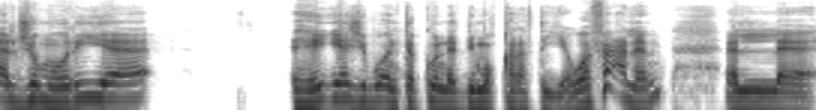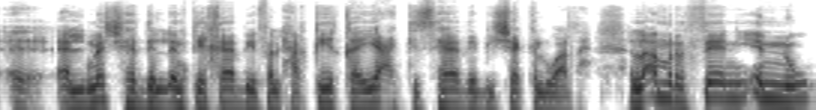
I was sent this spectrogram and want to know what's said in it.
الجمهورية يجب أن تكون ديمقراطية. وفعلا المشهد الانتخابي في الحقيقة يعكس هذا بشكل واضح. الأمر الثاني إنه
